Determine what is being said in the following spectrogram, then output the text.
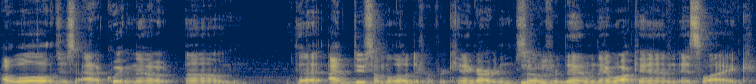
I will just add a quick note um, that I do something a little different for kindergarten. So mm-hmm. for them, when they walk in, it's like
